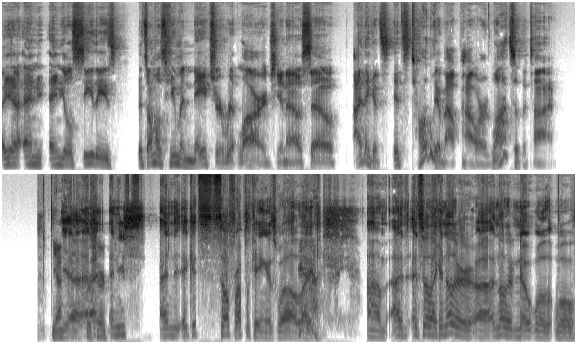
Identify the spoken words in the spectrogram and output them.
Yeah, and and you'll see these. It's almost human nature writ large, you know. So I think it's it's totally about power lots of the time. Yeah, yeah, for sure. And you and it gets self-replicating as well. Yeah. Like, um, and, and, so like another uh, another note will will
